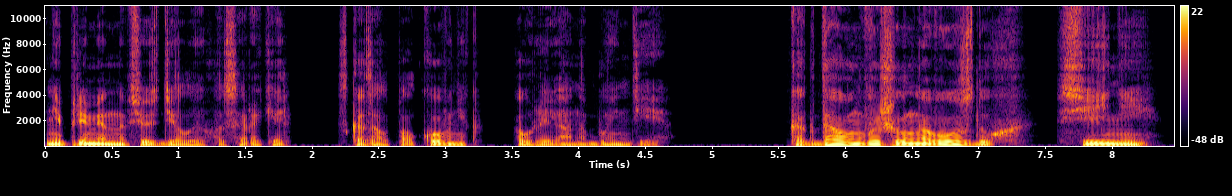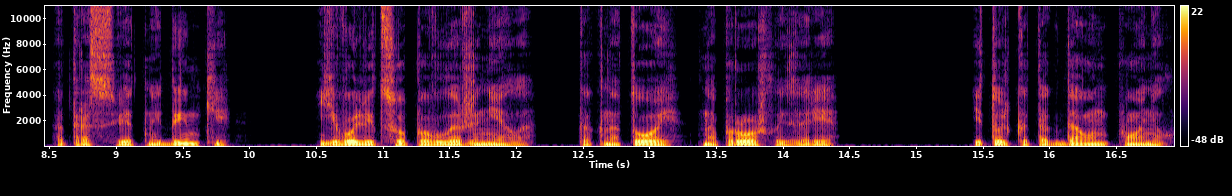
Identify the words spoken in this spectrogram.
«Непременно все сделаю, Хосе Ракель», — сказал полковник Аурелиано Буэндия. Когда он вышел на воздух, синий от рассветной дымки, его лицо повлажнело, как на той, на прошлой заре. И только тогда он понял,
